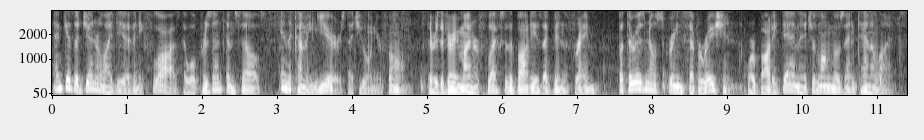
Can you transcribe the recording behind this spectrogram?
and gives a general idea of any flaws that will present themselves in the coming years that you own your phone. There is a very minor flex of the body as I bend the frame, but there is no screen separation or body damage along those antenna lines,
